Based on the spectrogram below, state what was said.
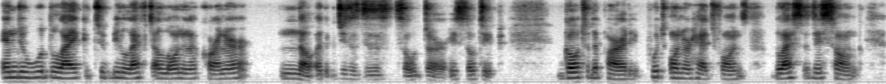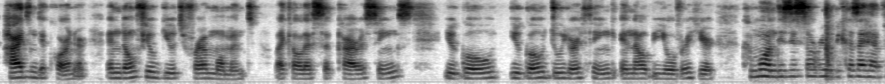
and would like to be left alone in a corner? No, uh, Jesus, this is so dirt. It's so deep. Go to the party, put on your headphones, blast this song, hide in the corner, and don't feel guilty for a moment. Like Alessia Cara sings, you go you go do your thing and I'll be over here. Come on, this is so real because I have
